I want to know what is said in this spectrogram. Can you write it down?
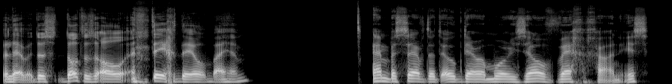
willen hebben. Dus dat is al een tegendeel bij hem. en besef dat ook Daryl Morey zelf weggegaan is.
